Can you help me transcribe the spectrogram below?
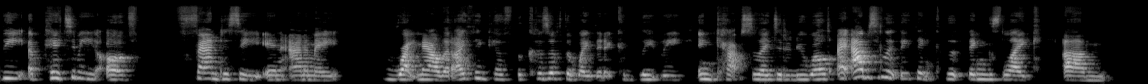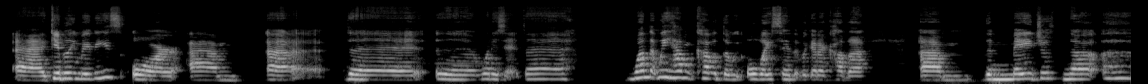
the epitome of fantasy in anime right now that I think of because of the way that it completely encapsulated a new world. I absolutely think that things like um, uh, Ghibli movies or um, uh, the uh, what is it the one that we haven't covered that we always say that we're going to cover um the major no uh,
